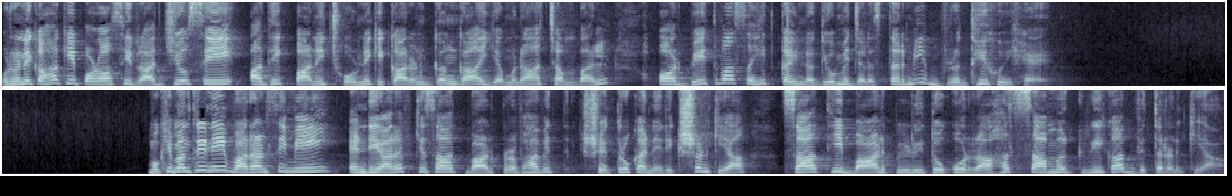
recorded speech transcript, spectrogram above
उन्होंने कहा कि पड़ोसी राज्यों से अधिक पानी छोड़ने के कारण गंगा, यमुना, चंबल और बेतवा सहित कई नदियों में जलस्तर में वृद्धि हुई है। मुख्यमंत्री ने वाराणसी में एनडीआरएफ के साथ बाढ़ प्रभावित क्षेत्रों का निरीक्षण किया, साथ ही बाढ़ पीड़ितों को राहत सामग्री का वितरण किया।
